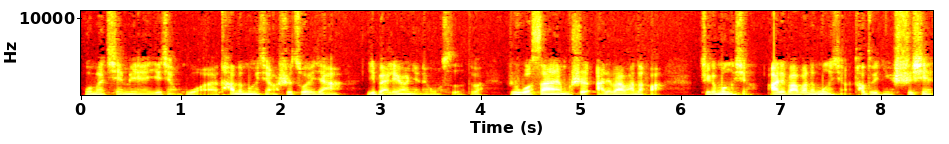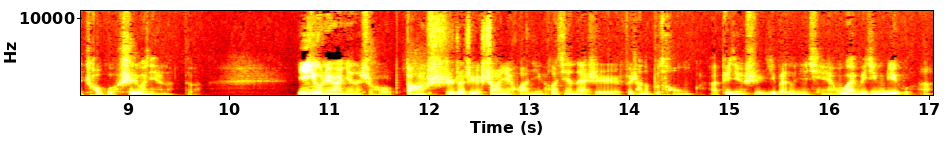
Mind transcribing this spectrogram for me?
我们前面也讲过啊，他的梦想是做一家。一百零二年的公司，对吧？如果三 M 是阿里巴巴的话，这个梦想，阿里巴巴的梦想，他都已经实现超过十六年了，对吧？一九零二年的时候，当时的这个商业环境和现在是非常的不同啊，毕竟是一百多年前，我也没经历过啊。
